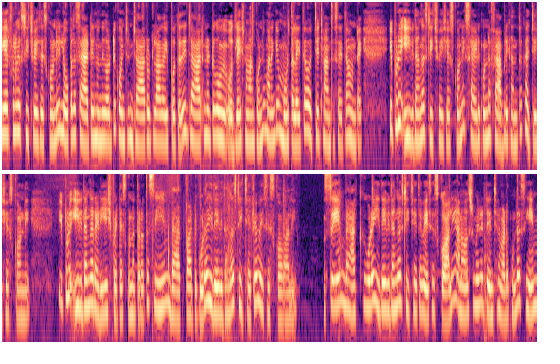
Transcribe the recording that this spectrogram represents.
కేర్ఫుల్గా స్టిచ్ వేసేసుకోండి. లోపల శాటిన్ ఉంది కాబట్టి కొంచెం జారుట్ లాగా అయిపోతుంది. జారినట్టుగా వదిలేసినాం అనుకోండి మనకి ముడతలు అయితే వచ్చే ఛాన్సెస్ అయితే ఉంటాయి. ఇప్పుడు ఈ విధంగా స్టిచ్ వేసేసుకొని సైడ్కి ఉన్న ఫ్యాబ్రిక్ అంతా కట్ చేసేసుకోండి. ఇప్పుడు ఈ విధంగా రెడీ చేసి పెట్టేసుకున్న తర్వాత సేమ్ బ్యాక్ పార్ట్ కూడా ఇదే విధంగా స్టిచ్ అయితే వేసేసుకోవాలి. సేమ్ బ్యాక్ కూడా ఇదే విధంగా స్టిచ్ అయితే వేసేసుకోవాలి. అనవసరమైన టెన్షన్ పడకుండా సేమ్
